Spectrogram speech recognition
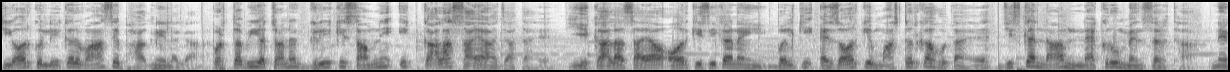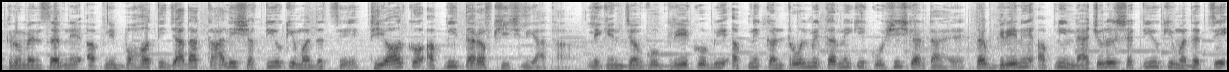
थियोर को लेकर वहाँ से भागने लगा। पर तभी अचानक ग्रे के सामने एक काला साया आ जाता है। ये काला साया और किसी का नहीं, बल्कि एजोर के मास्टर का होता है, जिसका नाम नेक्रोमेंसर था। नेक्रोमेंसर ने अपनी बहुत ही ज़्यादा काली शक्तियों की मदद से थियोर को अपनी तरफ़ खींच लिया था। लेकिन जब वो ग्रे को भी अपने कंट्रोल में करने की कोशिश करता है, तब ग्रे ने अपनी नेचुरल शक्तियों की मदद से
